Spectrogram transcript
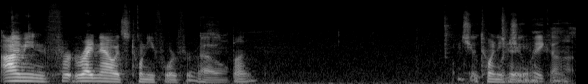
I mean, for right now it's 24 for us, Oh. but When'd you, 23, when'd you wake up?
